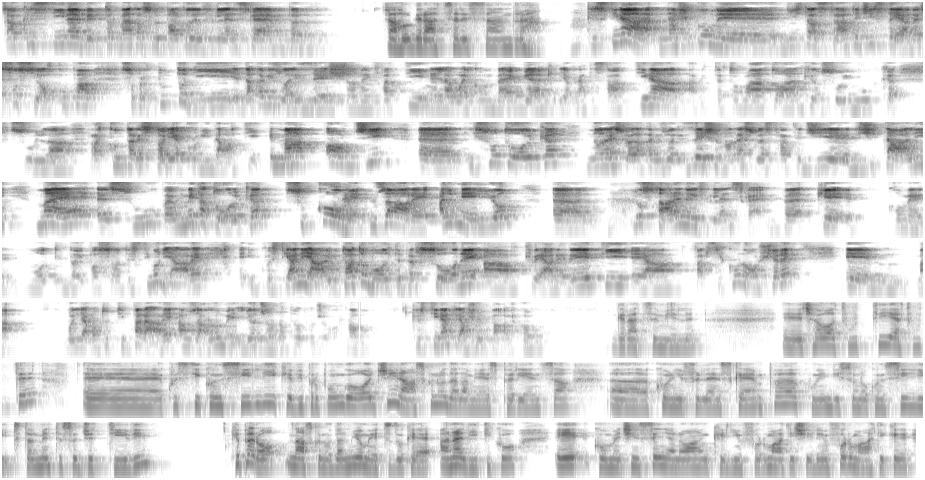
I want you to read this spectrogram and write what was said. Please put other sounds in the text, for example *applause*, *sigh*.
Ciao Cristina e bentornata sul palco del Freelance Camp. Ciao, grazie Alessandra. Cristina nasce come digital strategist e adesso si occupa soprattutto di data visualization. Infatti nella welcome bag che vi aperta stamattina avete trovato anche un suo ebook sul raccontare storie con i dati. Ma oggi eh, il suo talk non è sulla data visualization, non è sulle strategie digitali, ma è, eh, su, è un meta talk su come usare al meglio eh, lo stare nel freelance camp che come molti di noi possono testimoniare, in questi anni ha aiutato molte persone a creare reti e a farsi conoscere, e, ma vogliamo tutti imparare a usarlo meglio giorno dopo giorno. Cristina, ti lascio il palco. Grazie mille. Eh, ciao a tutti e a tutte. Eh, questi consigli che vi propongo oggi nascono dalla mia esperienza eh, con il freelance camp, quindi sono consigli totalmente soggettivi che però nascono dal mio metodo che è analitico e come ci insegnano anche gli informatici e le informatiche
